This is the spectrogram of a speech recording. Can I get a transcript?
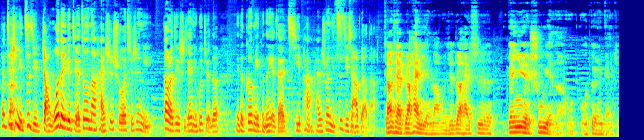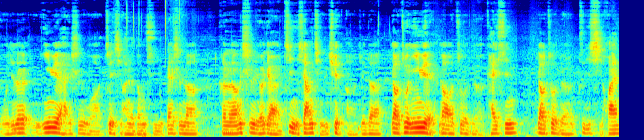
那这是你自己掌握的一个节奏呢，还是说其实你到了这个时间你会觉得你的歌迷可能也在期盼，还是说你自己想要表达？讲起来比较汗颜了，我觉得还是跟音乐疏远了。我我个人感觉，我觉得音乐还是我最喜欢的东西，但是呢，可能是有点近乡情怯啊，觉得要做音乐要做的开心。要做的自己喜欢，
